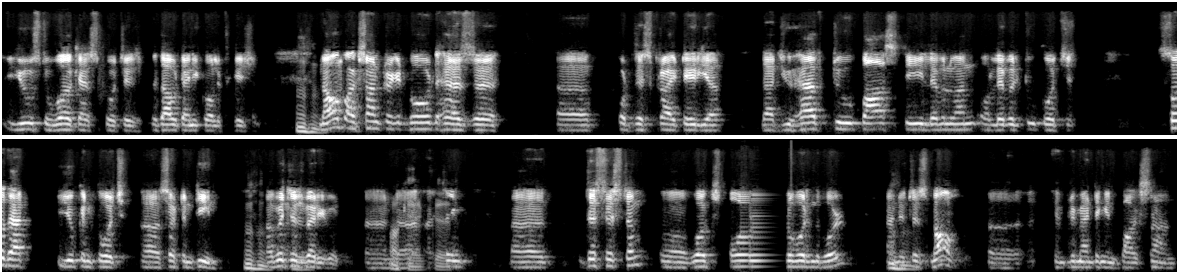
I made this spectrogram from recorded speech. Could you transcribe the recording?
used to work as coaches without any qualification. Mm-hmm. Now, Pakistan Cricket Board has uh, uh, put this criteria that you have to pass the level one or level two coaches so that you can coach a certain team, mm-hmm. uh, which is very good. And okay, uh, I think uh, this system uh, works all over in the world, and mm-hmm. it is now uh, implementing in Pakistan.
